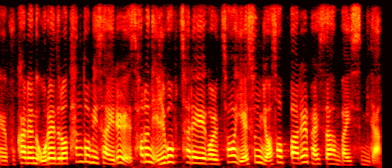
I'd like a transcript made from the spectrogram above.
예, 북한은 올해 들어 탄도미사일을 37차례에 걸쳐 66발을 발사한 바 있습니다.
